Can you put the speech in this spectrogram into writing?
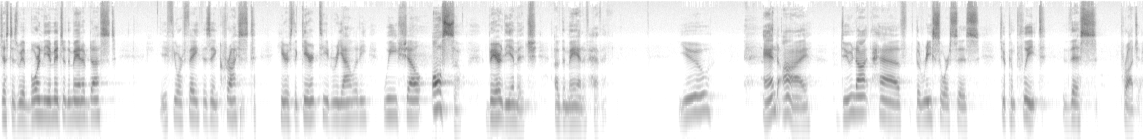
Just as we have borne the image of the man of dust, if your faith is in Christ, here's the guaranteed reality we shall also bear the image of the man of heaven. You and I do not have the resources to complete this project.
